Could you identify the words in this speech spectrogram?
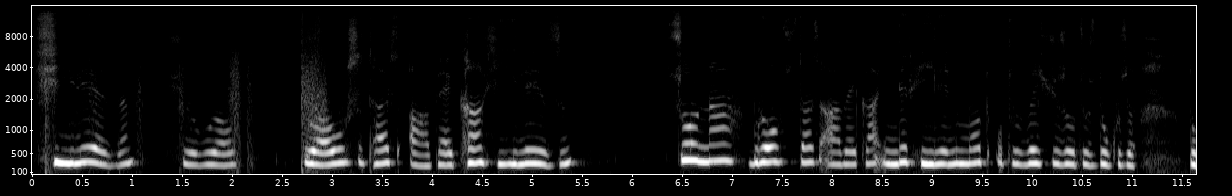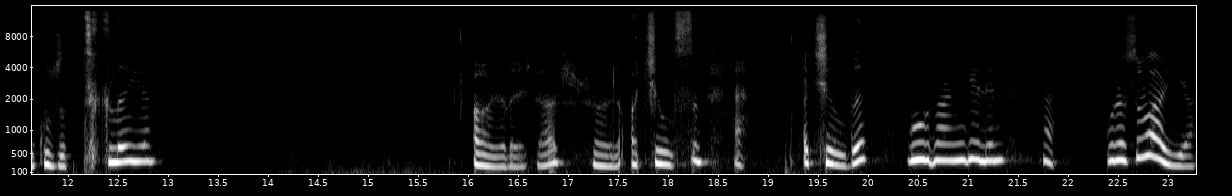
hile yazın. Şu Brawl, Brawl Stars APK hile yazın. Sonra Brawl Stars APK indir hileli mod 35139'u 9'a tıklayın. Arkadaşlar şöyle açılsın. Heh, açıldı. Buradan gelin. Heh, burası var ya.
